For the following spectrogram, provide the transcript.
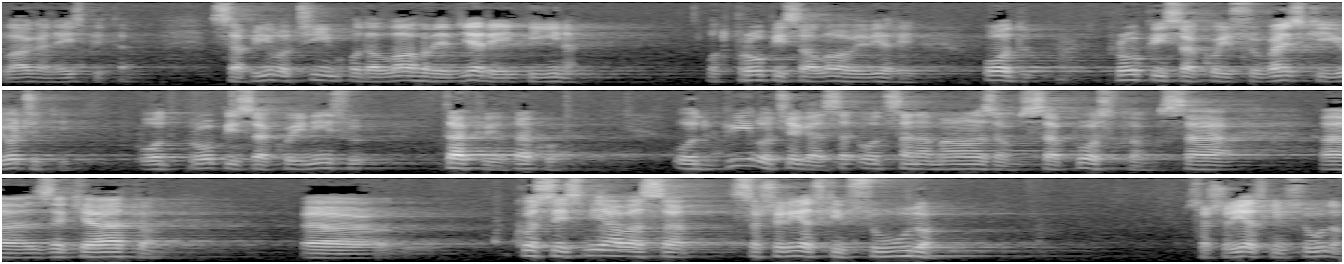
polaganja ispita, sa bilo čim od Allahove vjere i dina, od propisa Allahove vjere, od propisa koji su vanjski i očiti, od propisa koji nisu takvi, tako, od bilo čega, od sa namazom, sa postom, sa a, zakijatom, ko se ismijava sa, sa šerijatskim sudom, sa šerijatskim sudom,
